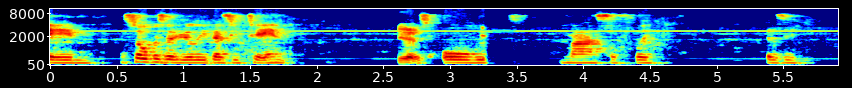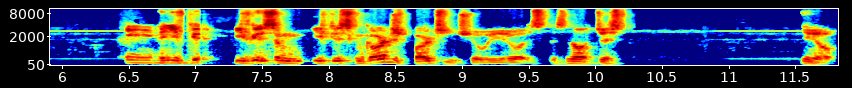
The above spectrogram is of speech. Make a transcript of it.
Um, it's always a really busy tent. Yeah. It's always massively busy. and you've got you've got some you've got some gorgeous birds in show. You know, it's it's not just you know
